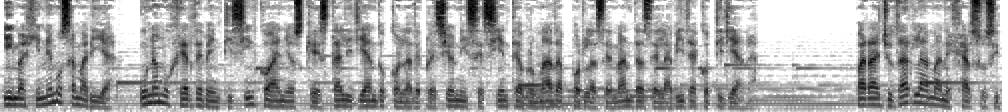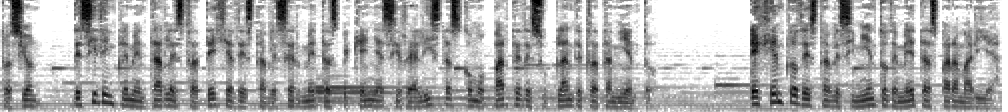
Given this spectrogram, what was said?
Imaginemos a María, una mujer de 25 años que está lidiando con la depresión y se siente abrumada por las demandas de la vida cotidiana. Para ayudarla a manejar su situación, decide implementar la estrategia de establecer metas pequeñas y realistas como parte de su plan de tratamiento. Ejemplo de establecimiento de metas para María.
